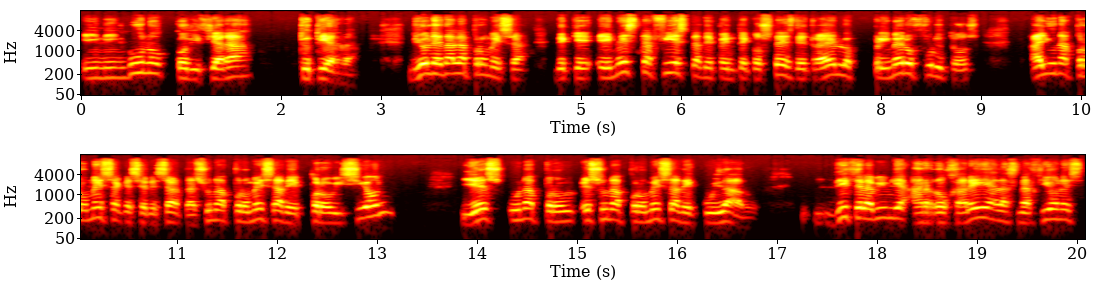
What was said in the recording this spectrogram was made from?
y ninguno codiciará tu tierra. Dios le da la promesa de que en esta fiesta de Pentecostés, de traer los primeros frutos, hay una promesa que se desata, es una promesa de provisión y es una, es una promesa de cuidado. Dice la Biblia, arrojaré a las naciones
